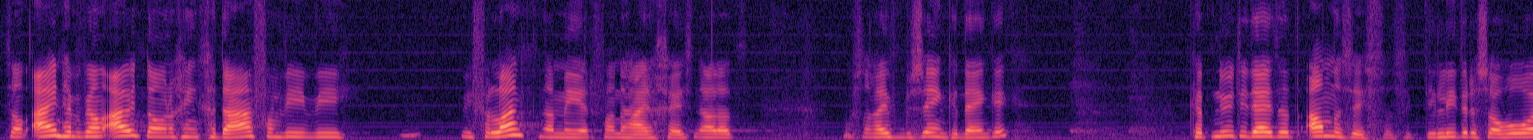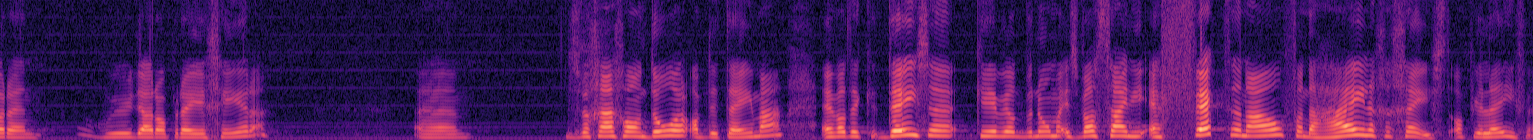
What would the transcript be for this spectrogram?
Dus aan het eind heb ik wel een uitnodiging gedaan van wie, wie, wie verlangt naar meer van de Heilige Geest. Nou, dat moest nog even bezinken, denk ik. Ik heb nu het idee dat het anders is. Als ik die liederen zo hoor en hoe jullie daarop reageren. Uh, dus we gaan gewoon door op dit thema. En wat ik deze keer wil benoemen is, wat zijn die effecten nou van de Heilige Geest op je leven?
